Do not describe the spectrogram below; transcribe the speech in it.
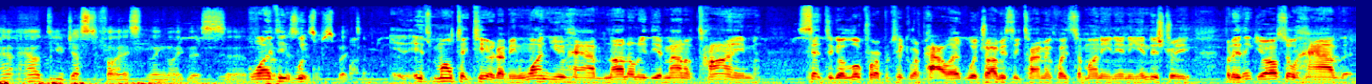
how, how do you justify something like this uh, from Well, I a think we, business perspective? it's multi-tiered. I mean, one, you have not only the amount of time sent to go look for a particular pallet, which obviously time equates to money in any industry, but I think you also have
